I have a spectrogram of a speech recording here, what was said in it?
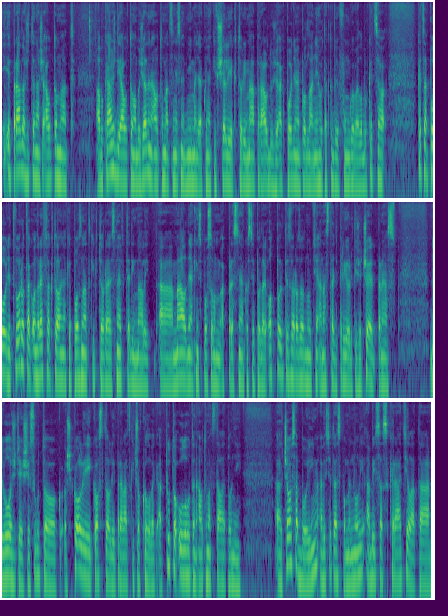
je pravda, že ten náš automat alebo každý automat, alebo žiaden automat sa nesmie vnímať ako nejaký všeliek, ktorý má pravdu, že ak pôjdeme podľa neho, tak to bude fungovať. Lebo keď sa keď sa pôvodne tvoril, tak on reflektoval nejaké poznatky, ktoré sme vtedy mali a mal nejakým spôsobom, ak presne ako ste povedali, odpolitizovať rozhodnutie a nastať priority, že čo je pre nás dôležitejšie. Sú to školy, kostoly, prevádzky, čokoľvek. A túto úlohu ten automat stále plní. Čoho sa bojím, aby ste to aj spomenuli, aby sa skrátila tá,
